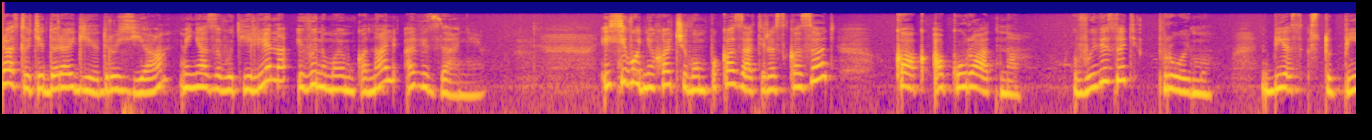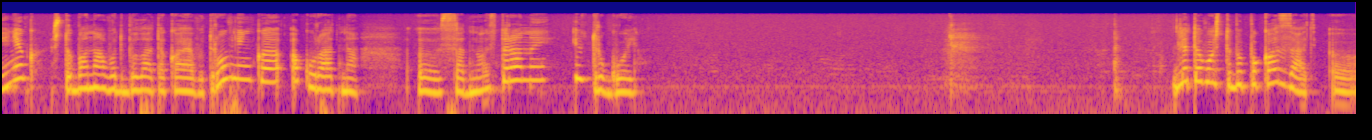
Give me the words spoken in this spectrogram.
Здравствуйте, дорогие друзья! Меня зовут Елена, и вы на моем канале о вязании. И сегодня хочу вам показать и рассказать, как аккуратно вывязать пройму без ступенек, чтобы она вот была такая вот ровненькая, аккуратно э, с одной стороны и с другой. Для того, чтобы показать, э,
